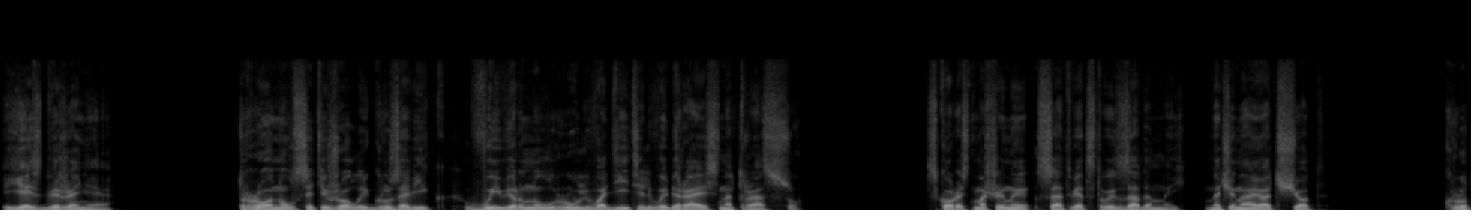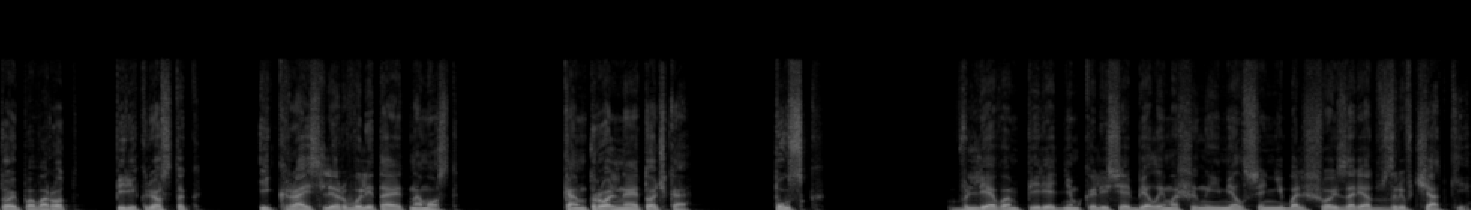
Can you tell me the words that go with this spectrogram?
Есть движение. Тронулся тяжелый грузовик, вывернул руль водитель, выбираясь на трассу. Скорость машины соответствует заданной. Начинаю отсчет. Крутой поворот, перекресток, и Крайслер вылетает на мост. Контрольная точка. Пуск. В левом переднем колесе белой машины имелся небольшой заряд взрывчатки.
